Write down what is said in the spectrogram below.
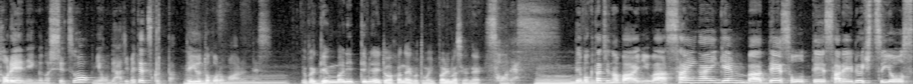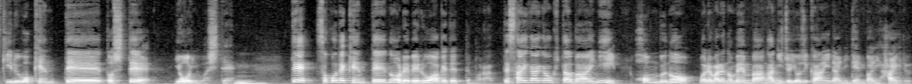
トレーニングの施設を日本で初めて作ったっていうところもあるんです。うん。やっぱり現場に行ってみないと分かんないこともいっぱいありますよね。そうです。うんで僕たちの場合には災害現場で想定される必要スキルを検定として用意をしてうんでそこで検定のレベルを上げてってもらうで災害が起きた場合に本部の我々のメンバーが24時間以内に現場に入る。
